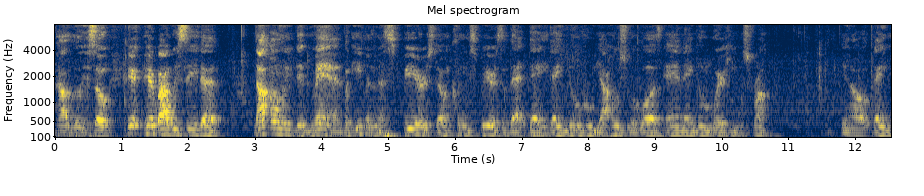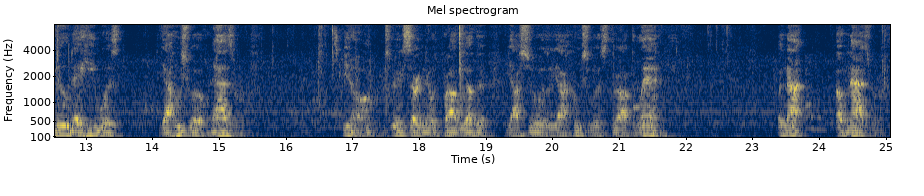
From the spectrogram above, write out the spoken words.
Hallelujah. So here, hereby we see that not only did man, but even the spirits, the unclean spirits of that day, they knew who Yahushua was and they knew where he was from. You know, they knew that he was Yahushua of Nazareth. You know, I'm pretty certain there was probably other Yahshuas or Yahushuas throughout the land, but not of Nazareth.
